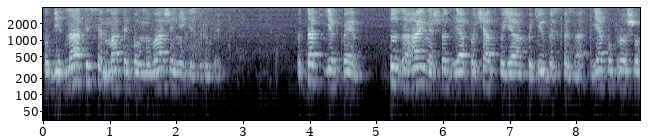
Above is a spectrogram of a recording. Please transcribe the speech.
Об'єднатися, мати повноваження і зробити. Отак, якби то загальне, що для початку я хотів би сказати. Я попрошу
